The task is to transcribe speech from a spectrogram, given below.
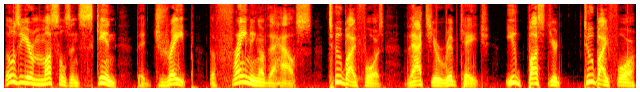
those are your muscles and skin that drape the framing of the house. Two by fours, that's your rib cage. You bust your two by four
